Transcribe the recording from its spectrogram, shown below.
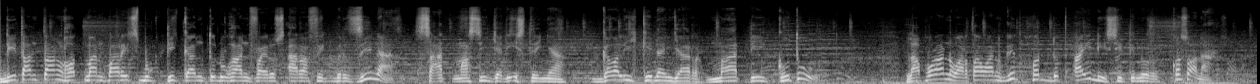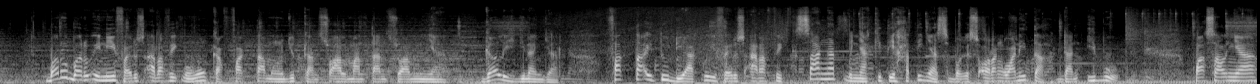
Ditantang Hotman Paris buktikan tuduhan virus Arafik berzina saat masih jadi istrinya Galih Kinanjar mati kutu. Laporan wartawan gridhot.id Siti Nur Kosona. Baru-baru ini virus Arafik mengungkap fakta mengejutkan soal mantan suaminya Galih Ginanjar. Fakta itu diakui virus Arafik sangat menyakiti hatinya sebagai seorang wanita dan ibu. Pasalnya,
